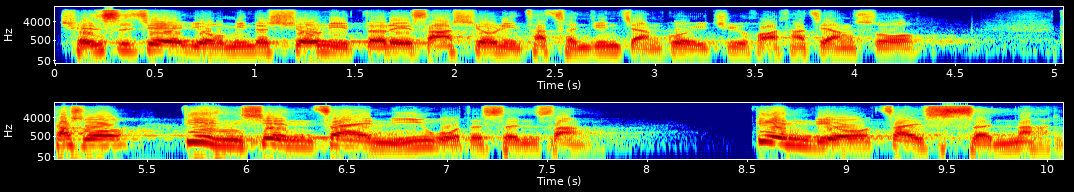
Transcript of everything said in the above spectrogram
全世界有名的修女德蕾莎修女，她曾经讲过一句话，她这样说：“她说，电线在你我的身上，电流在神那里。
